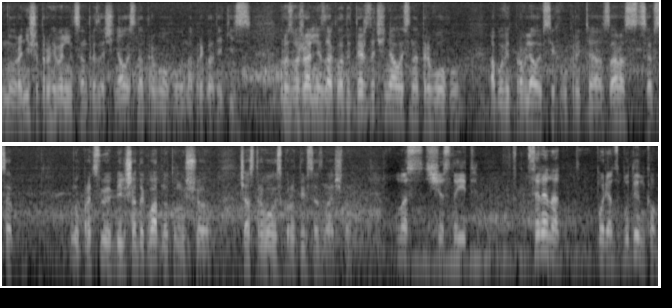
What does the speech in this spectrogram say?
Ну, раніше торгівельні центри зачинялись на тривогу, наприклад, якісь розважальні заклади теж зачинялись на тривогу або відправляли всіх в укриття. Зараз це все ну, працює більш адекватно, тому що час тривоги скоротився значно. У нас ще стоїть сирена поряд з будинком.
